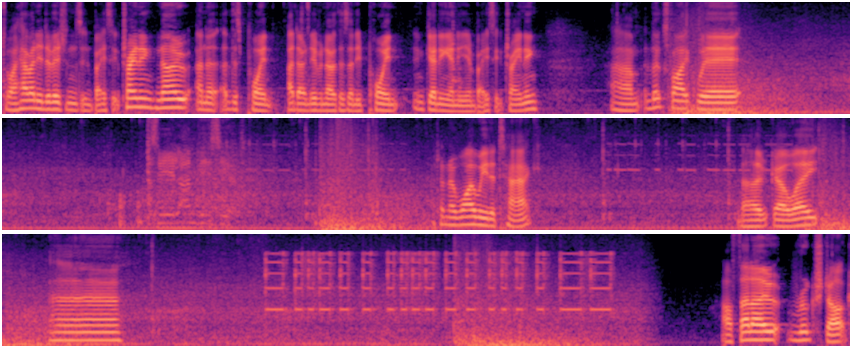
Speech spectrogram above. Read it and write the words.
Do I have any divisions in basic training? No, and at, this point, I don't even know if there's any point in getting any in basic training. Um, it looks like we're. I don't know why we'd attack. No, go away. Uh. Our fellow Rugstock.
